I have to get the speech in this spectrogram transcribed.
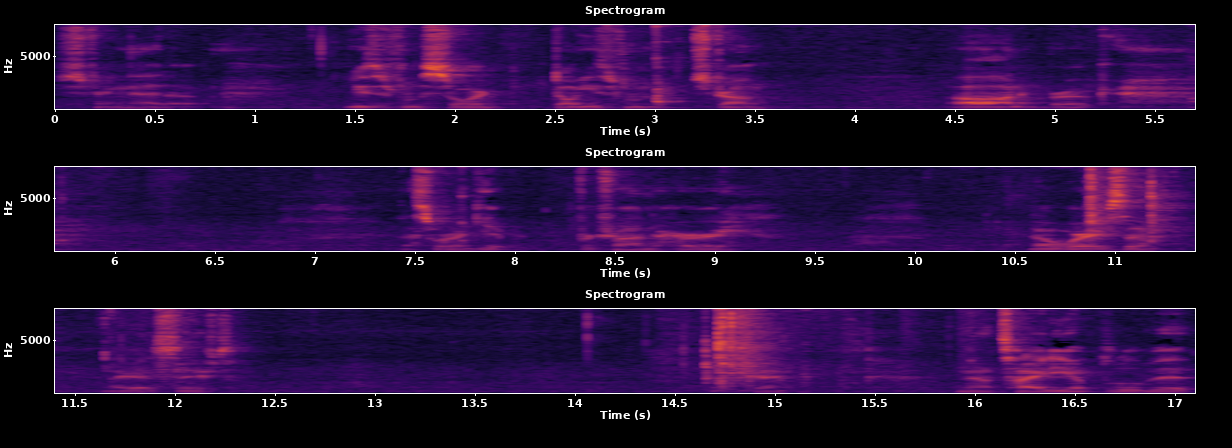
string that up. Use it from a sword. Don't use it from strung. Oh, and it broke. That's what I get for trying to hurry. No worries though. I got saved. Okay. Now tidy up a little bit.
